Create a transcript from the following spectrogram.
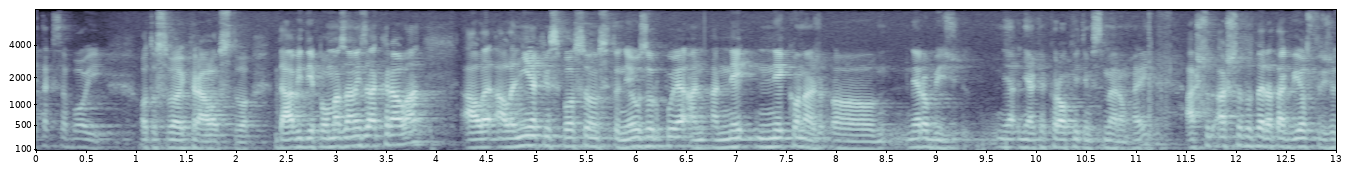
aj tak sa bojí o to svoje kráľovstvo. David je pomazaný za kráľa, ale, ale nejakým spôsobom si to neuzurpuje a, a ne, nekonáš, uh, nerobíš nejaké kroky tým smerom, hej? Až až to teda tak vyostri, že,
